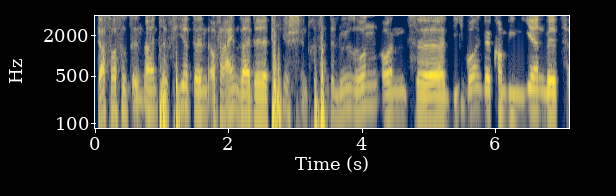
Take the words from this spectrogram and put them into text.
Das, was uns immer interessiert, sind auf der einen Seite technisch interessante Lösungen und äh, die wollen wir kombinieren mit,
